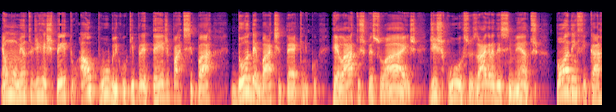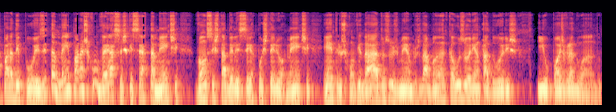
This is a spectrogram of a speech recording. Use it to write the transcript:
é um momento de respeito ao público que pretende participar do debate técnico. Relatos pessoais, discursos, agradecimentos podem ficar para depois e também para as conversas que certamente vão se estabelecer posteriormente entre os convidados, os membros da banca, os orientadores e o pós-graduando.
